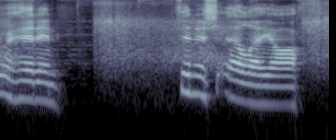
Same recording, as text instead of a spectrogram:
go ahead and finish LA off.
